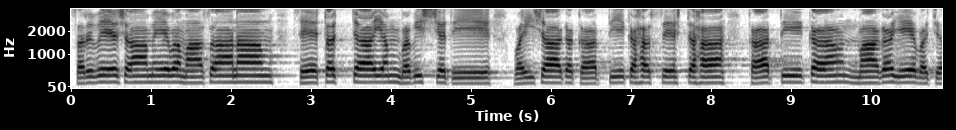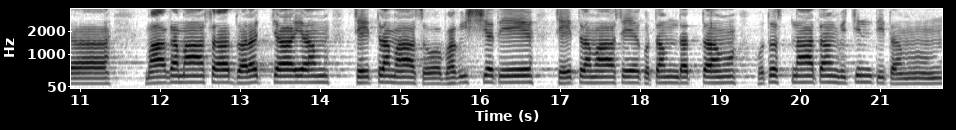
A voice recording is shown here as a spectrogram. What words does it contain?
సర్వేషామేవ మాసానాం శ్రేష్టశ్చాయం భవిష్యతి. వైశాఖ కార్తీక శ్రేష్ట కార్తీకాన్మాగ ఏవ माघमासद्वरच्चायं चैत्रमासो भविष्यति। चैत्रमासे कृतं दत्तं हुतुस्नातं विचिन्तितं।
